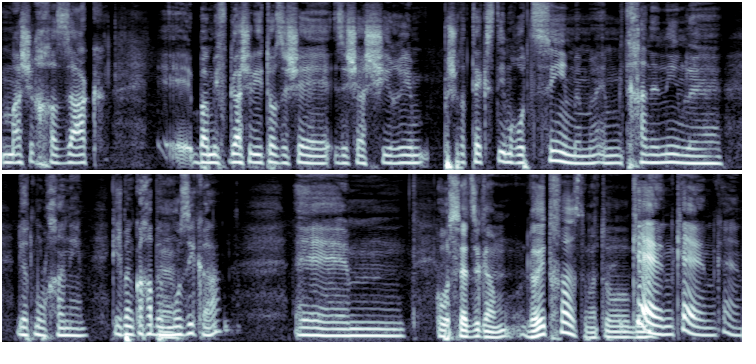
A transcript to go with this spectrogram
מה שחזק אה, במפגש שלי איתו זה, ש, זה שהשירים, פשוט הטקסטים רוצים, הם, הם מתחננים ל, להיות מולחנים. כי יש בהם כל כך הרבה כן. מוזיקה. אמ, הוא עושה את זה גם לא איתך? זאת אומרת, הוא... כן, כן, כן,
